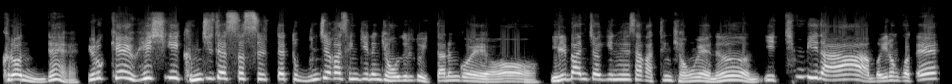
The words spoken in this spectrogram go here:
그런데 이렇게 회식이 금지됐었을 때 또 문제가 생기는 경우들도 있다는 거예요. 일반적인 회사 같은 경우에는 이 팀비나 뭐 이런 것에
